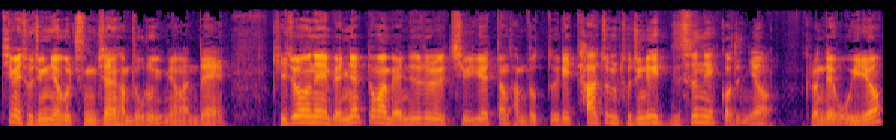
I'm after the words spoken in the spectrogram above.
팀의 조직력을 중시하는 감독으로 유명한데 기존에 몇 년 동안 메뉴를 지휘했던 감독들이 다 좀 조직력이 느슨했거든요. 그런데 오히려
